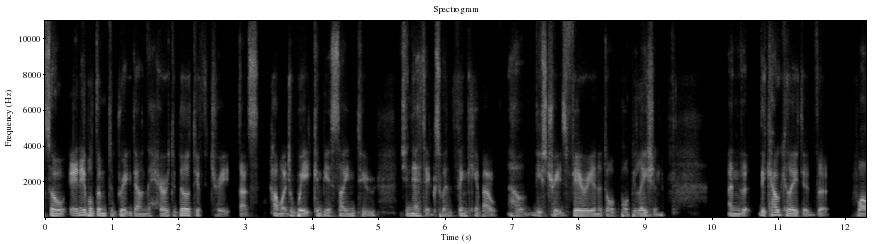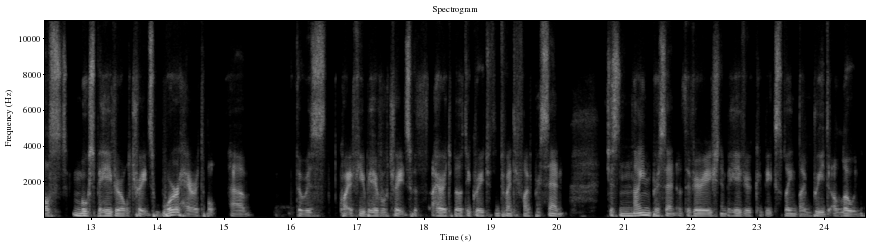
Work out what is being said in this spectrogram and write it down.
So it enabled them to break down the heritability of the trait. That's how much weight can be assigned to genetics when thinking about how these traits vary in a dog population. And they calculated that whilst most behavioral traits were heritable, um, there was quite a few behavioral traits with a heritability greater than 25%. Just 9% of the variation in behavior could be explained by breed alone.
